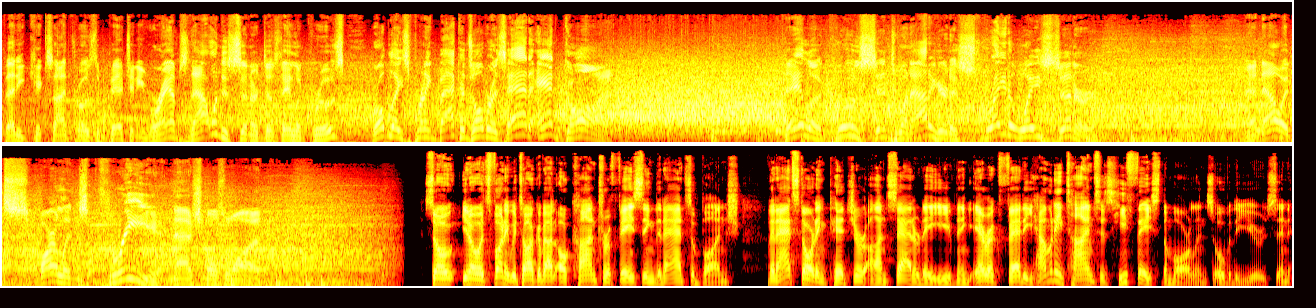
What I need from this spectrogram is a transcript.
Fedde kicks side, throws the pitch, and he rams that one to center. Does De La Cruz? Robles sprinting back, it's over his head and gone. De La Cruz sends one out of here to straightaway center. And now it's Marlins three, Nationals one. So, you know, it's funny. We talk about Alcantara facing the Nats a bunch. The Nats starting pitcher on Saturday evening, Eric Fedde, how many times has he faced the Marlins over the years? And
